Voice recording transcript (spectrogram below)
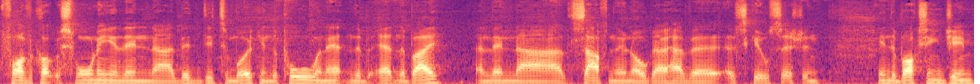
five o'clock this morning, and then uh, then did some work in the pool and out in the out in the bay. And then uh, this afternoon, I'll go have a, a skill session in the boxing gym.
